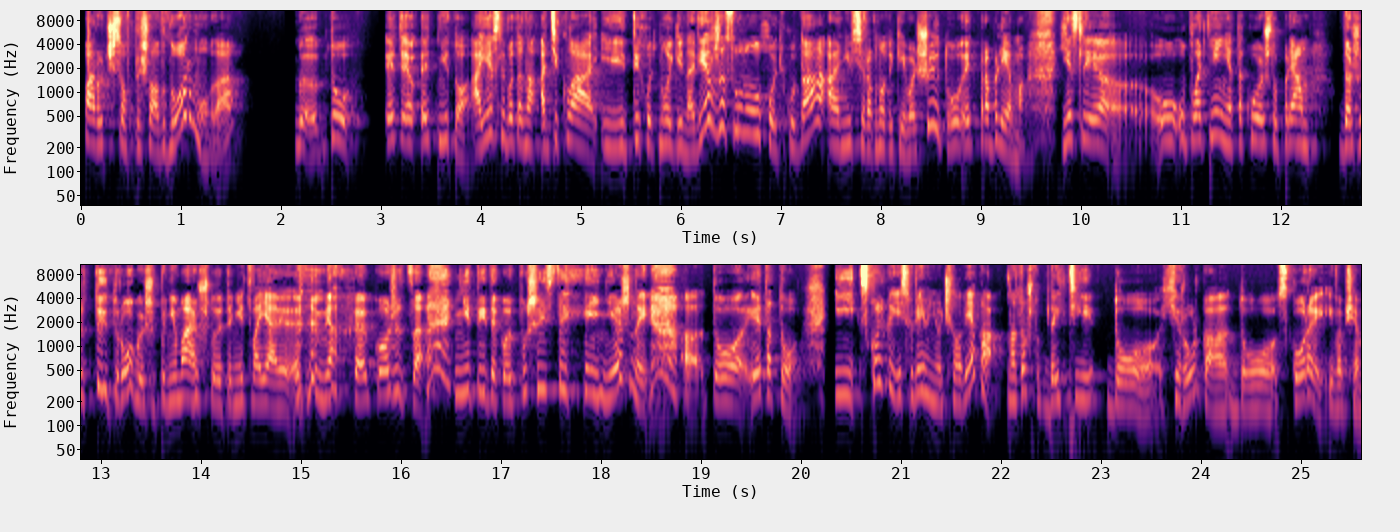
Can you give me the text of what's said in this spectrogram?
пару часов пришла в норму, да, э, то это, это не то. А если вот она отекла, и ты хоть ноги наверх засунул, хоть куда, а они все равно такие большие, то это проблема. Если э, уплотнение такое, что прям даже ты трогаешь и понимаешь, что это не твоя мягкая кожица, не ты такой пушистый и нежный, э, то это то. И сколько есть времени у человека на то, чтобы дойти до хирурга, до скорой, и вообще,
